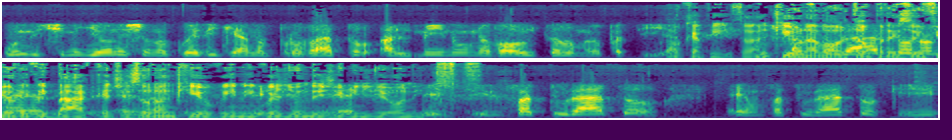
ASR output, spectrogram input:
11 milioni sono quelli che hanno provato almeno una volta l'omeopatia. Ho capito, anch'io una volta ho preso i fiori è- di Bach, ci sono anch'io quindi in quegli Il- 11 milioni. Il, il fatturato è un fatturato che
